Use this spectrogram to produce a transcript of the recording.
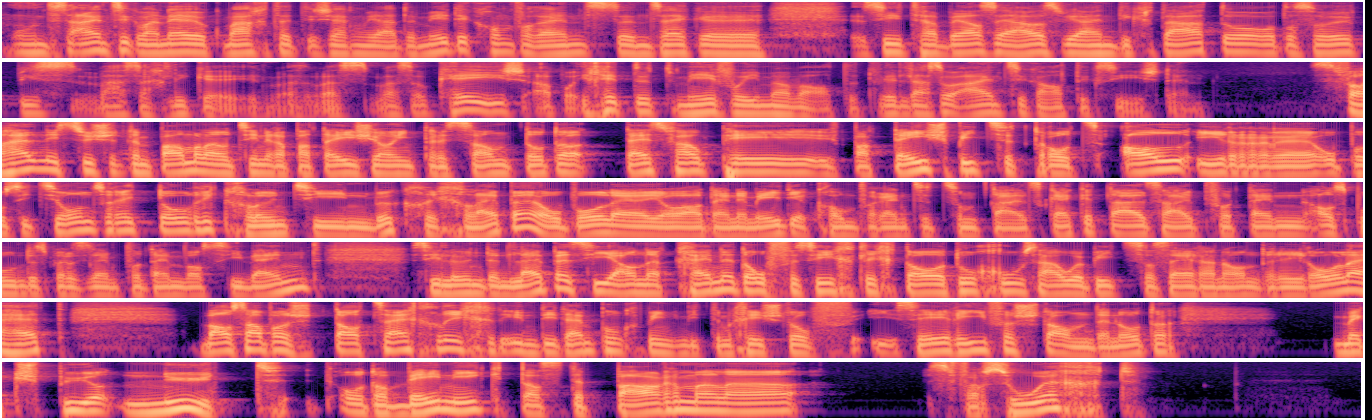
Und das Einzige, was er ja gemacht hat, ist irgendwie an der Medienkonferenz dann sagen, sieht Herr Berse aus wie ein Diktator oder so etwas, was, ein bisschen, was, was okay ist. Aber ich hätte dort mehr von ihm erwartet, weil das so einzigartig war dann. Das Verhältnis zwischen dem Pamela und seiner Partei ist ja interessant, oder? Die SVP, Parteispitze, trotz all ihrer äh, Oppositionsrhetorik, lassen sie ihn wirklich leben, obwohl er ja an diesen Medienkonferenzen zum Teil das Gegenteil sagt von dem, als Bundespräsident von dem, was sie wollen. Sie lassen ihn leben. Sie anerkennen offensichtlich da durchaus auch ein bisschen, dass er eine andere Rolle hat. Was aber tatsächlich, in diesem Punkt bin ich mit dem Christoph sehr einverstanden, oder? Man spürt nichts oder wenig, dass der Parmelin es versucht,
